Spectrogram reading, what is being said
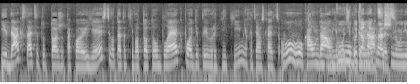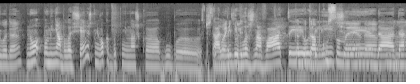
И да, кстати, тут тоже такое есть. Вот этот его Total Black, поднятые воротники. Мне хотелось сказать, у-у, calm down, ему губы типа 13. там накрашены у него, да? Но у меня было ощущение, что у него как будто немножко губы специально такие были влажноватые, как будто обкусанные, да. да, Мгм. да.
